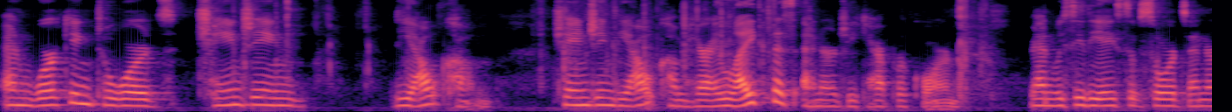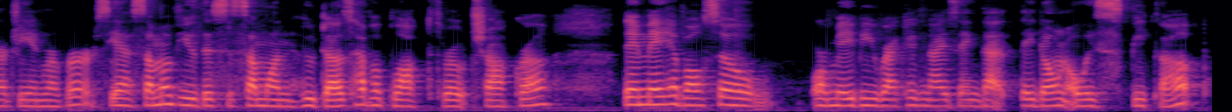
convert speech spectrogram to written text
and working towards changing the outcome, changing the outcome here. I like this energy, Capricorn. And we see the Ace of Swords energy in reverse. Yeah, some of you, this is someone who does have a blocked throat chakra. They may have also or maybe recognizing that they don't always speak up,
